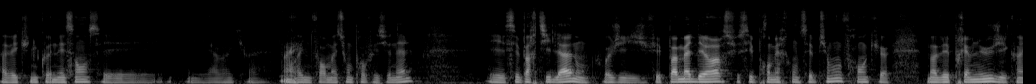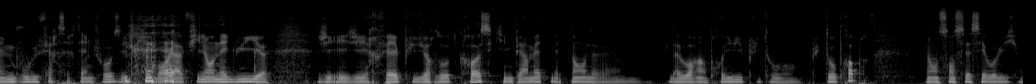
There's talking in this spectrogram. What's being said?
avec une connaissance et, avec une formation professionnelle. Et c'est parti de là. Donc, j'ai fait pas mal d'erreurs sur ces premières conceptions. Franck euh, m'avait prévenu, j'ai quand même voulu faire certaines choses. Et puis, voilà, fil en aiguille, euh, j'ai refait plusieurs autres crosses qui me permettent maintenant d'avoir un produit plutôt, plutôt propre, mais en sans cesse évolution.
